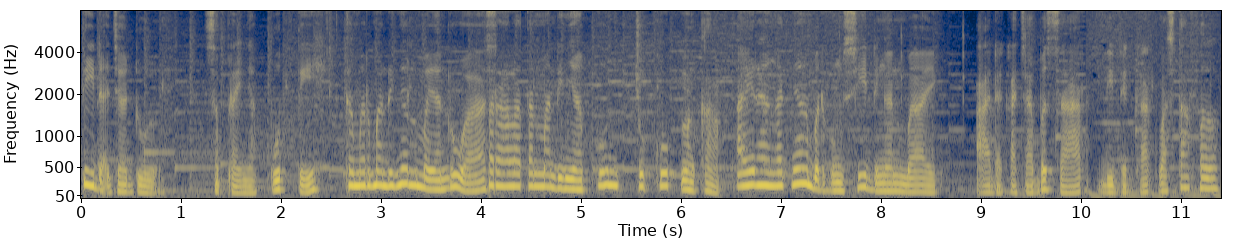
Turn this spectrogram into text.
tidak jadul. Spraynya putih, kamar mandinya lumayan luas, peralatan mandinya pun cukup lengkap. Air hangatnya berfungsi dengan baik ada kaca besar di dekat wastafel.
